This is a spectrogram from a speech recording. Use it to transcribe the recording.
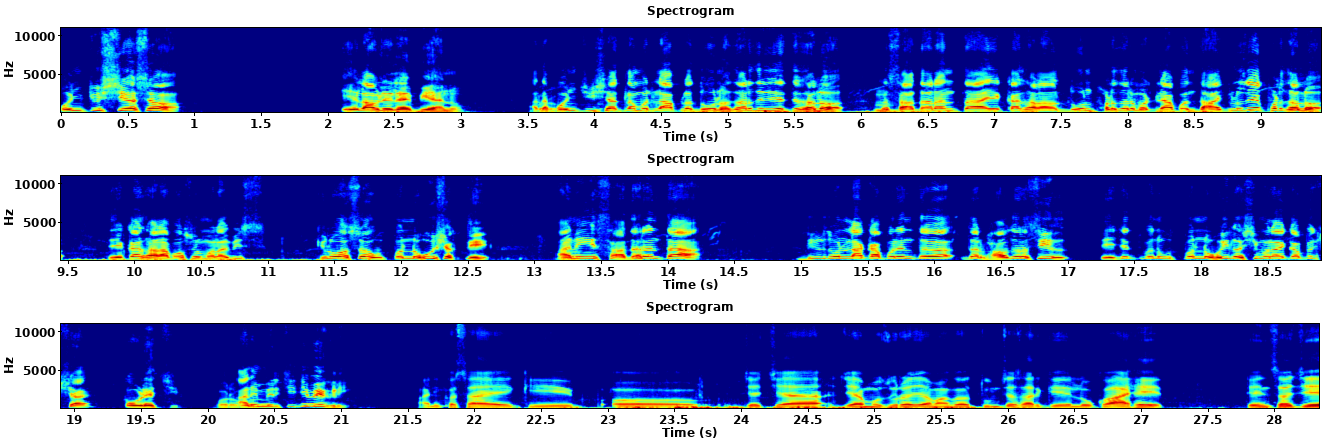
पंचवीसशे असं हे लावलेलं आहे बियाणं आता. पंचवीसशेतला म्हटलं आपलं दोन हजार जरी याचं झालं तर. साधारणतः एका झाडाला दोन फळ जर म्हटलं आपण दहा किलोचं एक फळ झालं तर एका झाडापासून मला वीस किलो असं उत्पन्न होऊ शकते आणि साधारणतः दीड दोन लाखापर्यंत जर भाव जर असेल तर याच्यात पण उत्पन्न होईल अशी मला एक अपेक्षा आहे कवड्याची बरोबर. आणि मिरचीची वेगळी. आणि कसं आहे की अ, ज्याच्या ज्या मजुराच्या मागं तुमच्यासारखे लोक आहेत त्यांचं जे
